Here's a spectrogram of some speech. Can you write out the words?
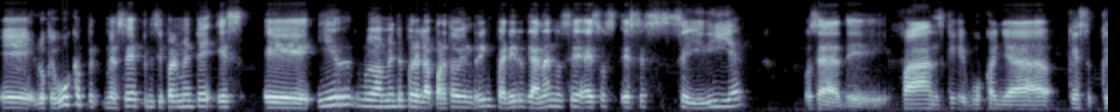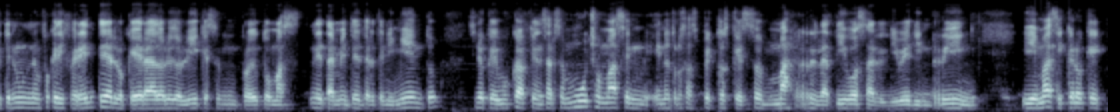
eh, lo que busca Mercedes principalmente es eh, ir nuevamente por el apartado en ring para ir ganándose a esos, esa seguidilla o sea, de fans que buscan ya, que, que tienen un enfoque diferente a lo que era WWE, que es un producto más netamente de entretenimiento, sino que busca afianzarse mucho más en, en otros aspectos que son más relativos al nivel in-ring y demás. Y creo que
